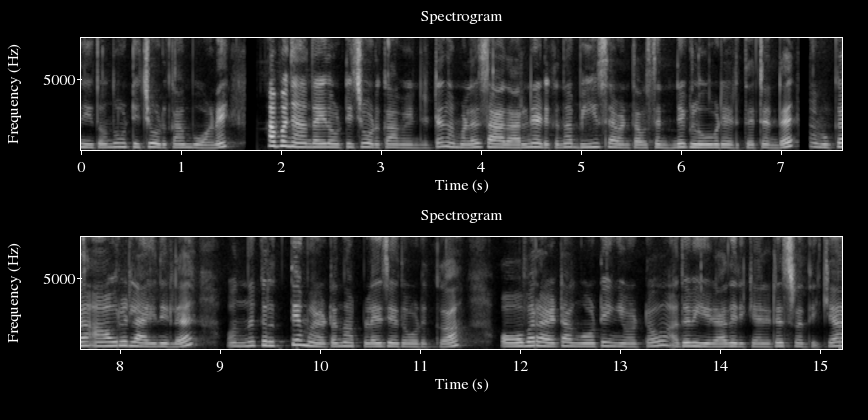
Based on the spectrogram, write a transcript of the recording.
ഇനി ഇതൊന്നും ഒട്ടിച്ചു കൊടുക്കാൻ പോവാണേ. അപ്പോൾ ഞാൻ എന്തായാലും ഒട്ടിച്ച് കൊടുക്കാൻ വേണ്ടിയിട്ട് നമ്മൾ സാധാരണ എടുക്കുന്ന ബി സെവൻ തൗസൻഡിന്റെ ഗ്ലൂ ഇവിടെ എടുത്തിട്ടുണ്ട്. നമുക്ക് ആ ഒരു ലൈനിൽ ഒന്ന് കൃത്യമായിട്ടൊന്ന് അപ്ലൈ ചെയ്ത് കൊടുക്കുക. ഓവറായിട്ട് അങ്ങോട്ടോ ഇങ്ങോട്ടോ അത് വീഴാതിരിക്കാനായിട്ട് ശ്രദ്ധിക്കുക.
